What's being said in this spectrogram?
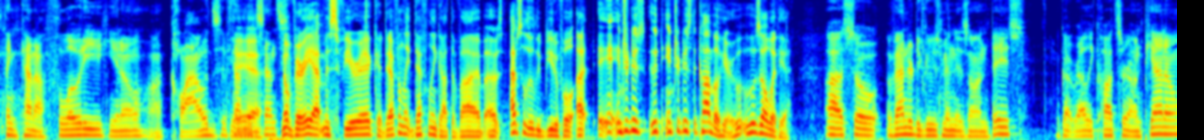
Thinking kind of floaty, you know, uh, clouds, if that makes sense. No, very atmospheric. Uh, definitely, definitely got the vibe. Uh, it was absolutely beautiful. Uh, introduce introduce the combo here. Who, who's all with you? Uh, so Evander de Guzman is on bass. We've got Riley Kotzer on piano.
